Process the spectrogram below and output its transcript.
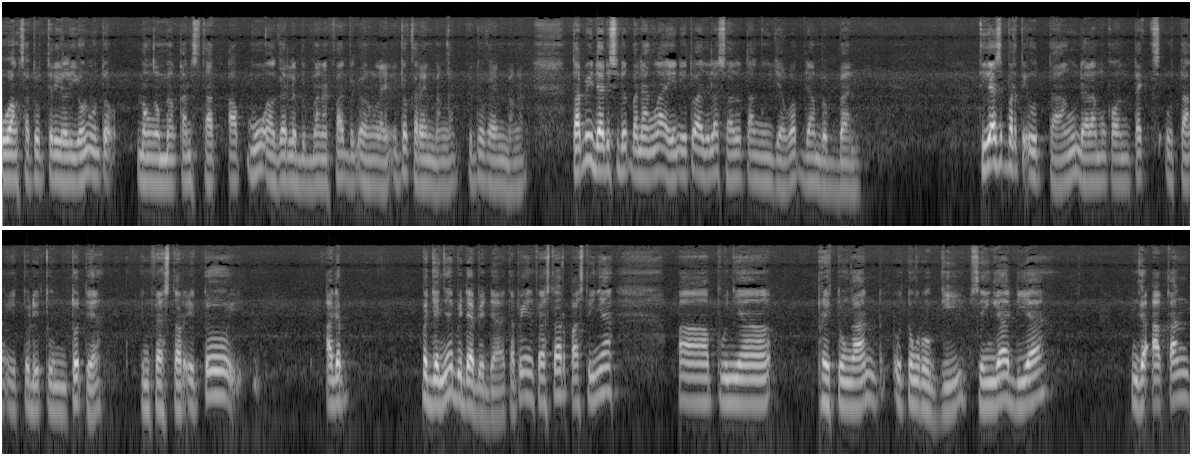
uang satu triliun untuk mengembangkan startupmu agar lebih bermanfaat bagi orang lain itu keren banget itu keren banget tapi dari sudut pandang lain itu adalah suatu tanggung jawab dan beban tidak seperti utang dalam konteks utang itu dituntut ya investor itu ada perjanjiannya beda-beda tapi investor pastinya uh, punya perhitungan untung rugi sehingga dia nggak akan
